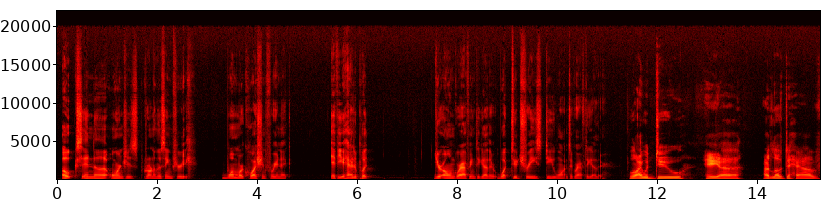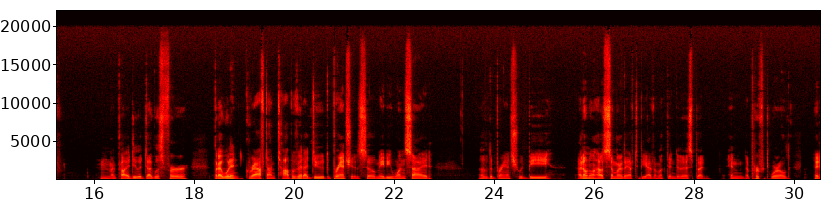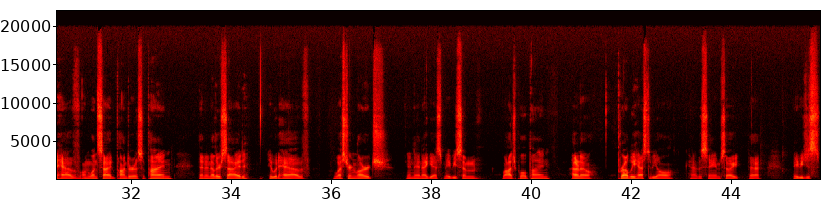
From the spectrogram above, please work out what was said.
oaks and uh, oranges grown on the same tree. One more question for you, Nick. If you had to put your own grafting together, what two trees do you want to graft together? Well, I would do a. Uh, I'd love to have. Hmm, I'd probably do a Douglas fir, but I wouldn't graft on top of it. I'd do the branches. So maybe one side of the branch would be. I don't know how similar they have to be. I haven't looked into this, but in a perfect world, it'd have on one side ponderosa pine, then another side it would have western larch, and then I guess maybe some lodgepole pine. I don't know. Probably has to be all kind of the same. So I uh, maybe just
